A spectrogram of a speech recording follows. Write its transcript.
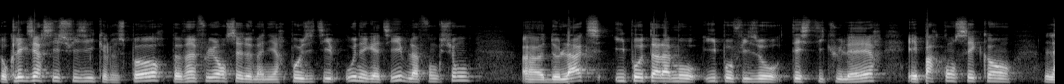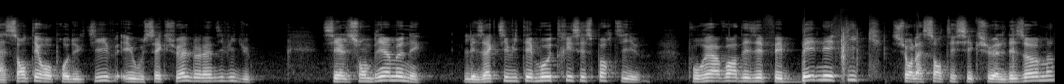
Donc l'exercice physique et le sport peuvent influencer de manière positive ou négative la fonction euh, de l'axe hypothalamo-hypophyso-testiculaire et par conséquent la santé reproductive et ou sexuelle de l'individu. Si elles sont bien menées, les activités motrices et sportives pourraient avoir des effets bénéfiques sur la santé sexuelle des hommes.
